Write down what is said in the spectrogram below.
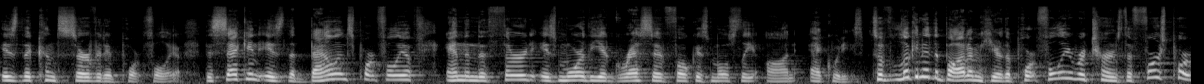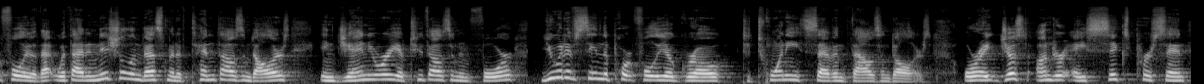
is the conservative portfolio. The second is the balanced portfolio. And then the third is more the aggressive focus mostly on equities. So looking at the bottom here, the portfolio returns, the first portfolio that with that initial initial investment of $10,000 in January of 2004, you would have seen the portfolio grow to $27,000 or a just under a 6%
